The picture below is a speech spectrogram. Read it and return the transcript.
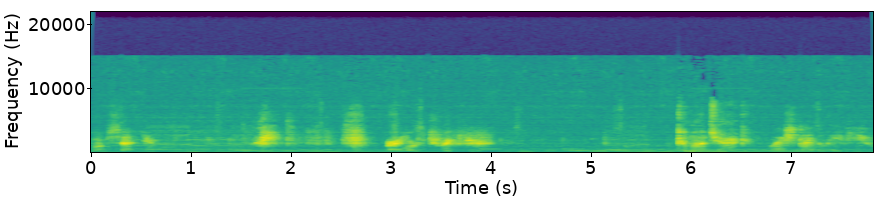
To upset you. Or trick you. Come on, Jack. Why should I believe you?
